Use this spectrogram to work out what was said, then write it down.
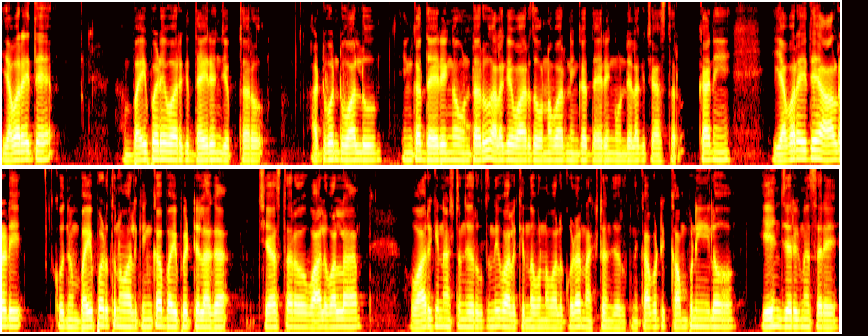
ఎవరైతే భయపడే వారికి ధైర్యం చెప్తారో అటువంటి వాళ్ళు ఇంకా ధైర్యంగా ఉంటారు. అలాగే వారితో ఉన్నవారిని ఇంకా ధైర్యంగా ఉండేలాగా చేస్తారు. కానీ ఎవరైతే ఆల్రెడీ కొంచెం భయపడుతున్న వాళ్ళకి ఇంకా భయపెట్టేలాగా చేస్తారో వాళ్ళ వల్ల వారికి నష్టం జరుగుతుంది వాళ్ళ కింద ఉన్న వాళ్ళకి కూడా నష్టం జరుగుతుంది. కాబట్టి కంపెనీలో ఏం జరిగినా సరే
